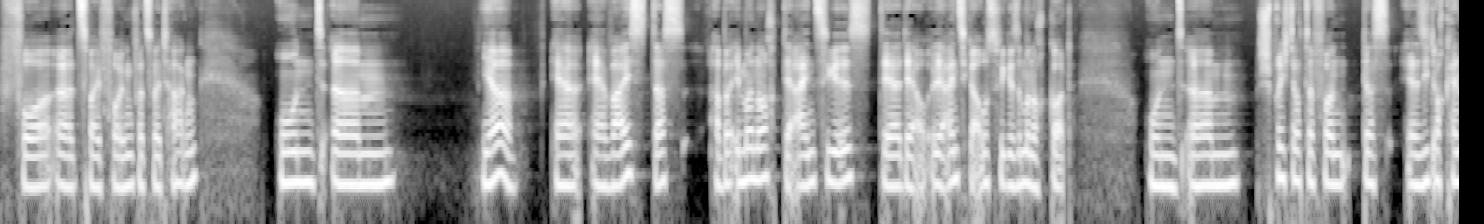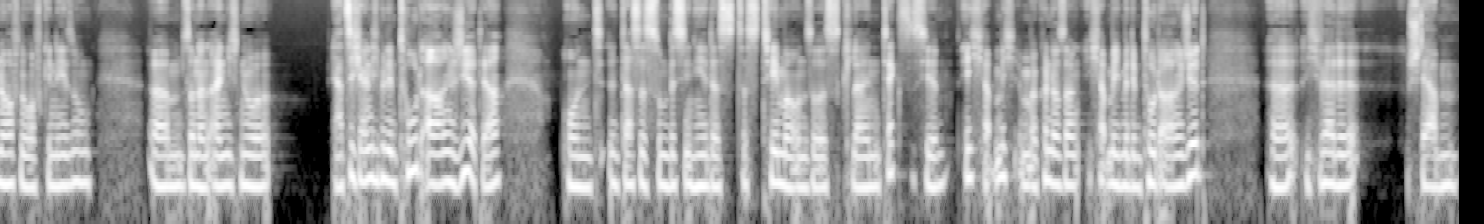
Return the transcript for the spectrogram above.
Vor äh, zwei Folgen, vor zwei Tagen. Und ähm, ja, er, er weiß, dass aber immer noch der einzige ist, der, der, der einzige Ausweg ist immer noch Gott. Und ähm, spricht auch davon, dass er sieht auch keine Hoffnung auf Genesung, ähm, sondern eigentlich nur, er hat sich eigentlich mit dem Tod arrangiert, ja. Und das ist so ein bisschen hier das, das Thema unseres kleinen Textes hier. Ich habe mich, man könnte auch sagen, ich habe mich mit dem Tod arrangiert. Äh, ich werde sterben,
